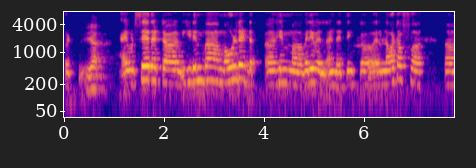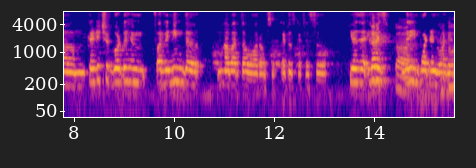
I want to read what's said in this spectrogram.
But Yeah, I would say that uh, Hidimba molded uh, him uh, very well, and I think uh, a lot of uh, um, credit should go to him for winning the Mahabharata war also, Ghatotkacha. So he was a, he was a very important warrior.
